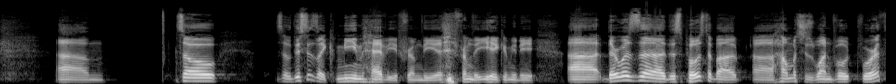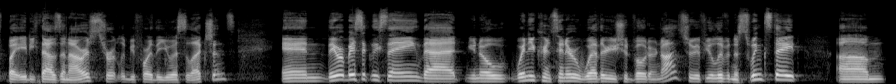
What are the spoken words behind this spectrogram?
um, so so this is like meme heavy from the from the EA community. Uh, there was uh, this post about uh, how much is one vote worth by 80,000 hours shortly before the U.S. elections, and they were basically saying that you know when you consider whether you should vote or not. So if you live in a swing state, um,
